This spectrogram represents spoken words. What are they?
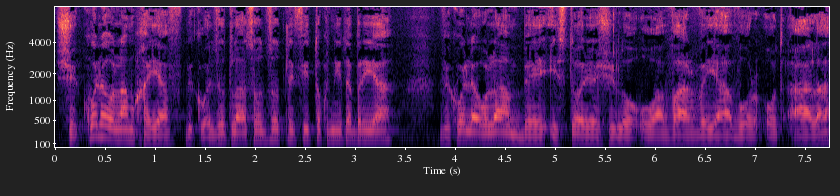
שכל העולם חייב בכל זאת לעשות זאת לפי תוכנית הבריאה, וכל העולם בהיסטוריה שלו הוא עבר ויעבור עוד הלאה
